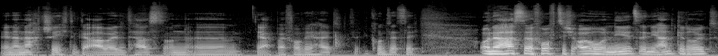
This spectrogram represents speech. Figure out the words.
in der Nachtschicht gearbeitet hast und ähm, ja, bei VW halt grundsätzlich. Und da hast du 50 Euro Nils in die Hand gedrückt,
